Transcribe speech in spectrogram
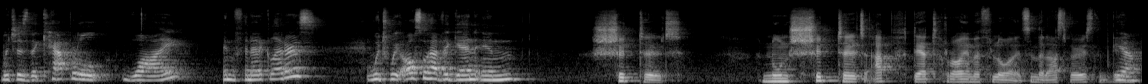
Which is the capital Y in phonetic letters, which we also have again in Schüttelt. Nun schüttelt ab der Träume Flor. It's in the last verse. The beginning. Yeah.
